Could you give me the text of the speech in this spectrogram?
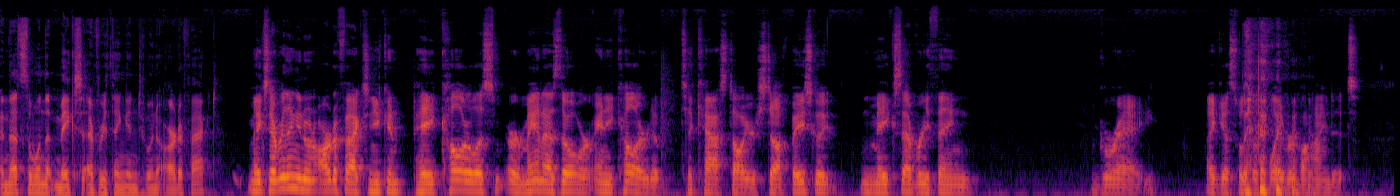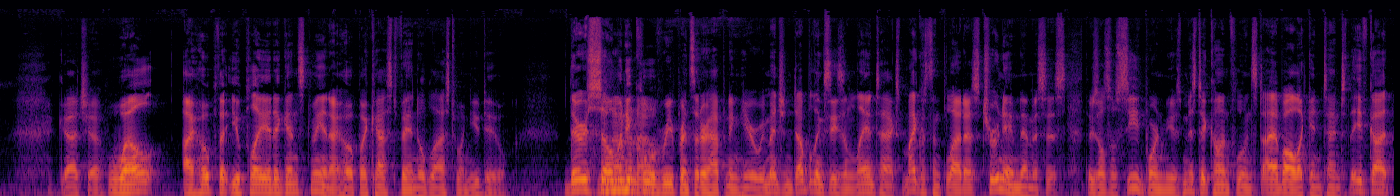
And that's the one that makes everything into an artifact? Makes everything into an artifact, and you can pay colorless or mana as though it were any color to to cast all your stuff. Basically, it makes everything gray. I guess was the flavor behind it. Gotcha. Well, I hope that you play it against me, and I hope I cast Vandal Blast when you do. There's so many never cool reprints that are happening here. We mentioned Doubling Season, Land Tax, Mycosynth Lattice, True Name Nemesis. There's also Seedborn Muse, Mystic Confluence, Diabolic Intent. They've got,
